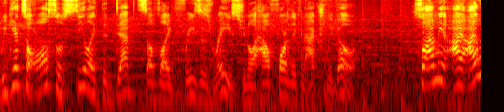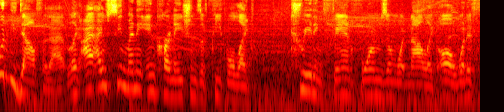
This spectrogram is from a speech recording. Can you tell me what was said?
we get to also see like the depths of like Frieza's race, you know, how far they can actually go. So I mean, I, I would be down for that. Like I, I've seen many incarnations of people like creating fan forms and whatnot. Like, oh, what if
